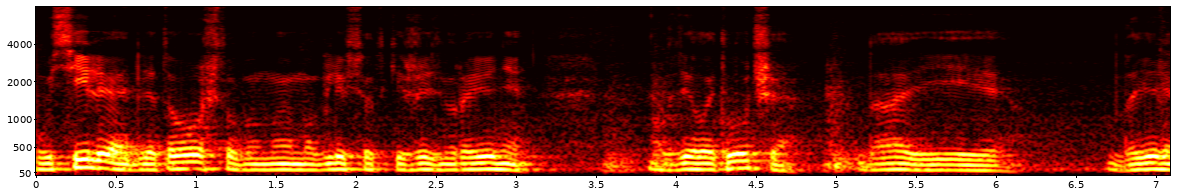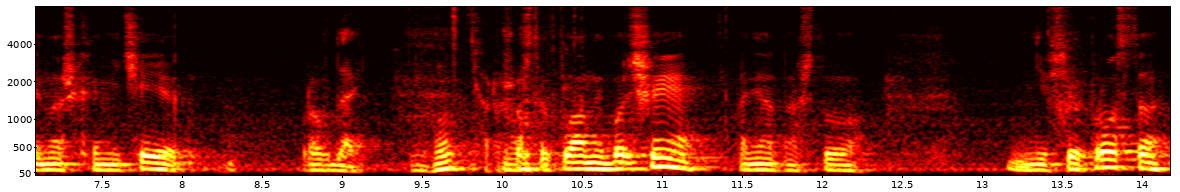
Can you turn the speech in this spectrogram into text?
усилия для того, чтобы мы могли все-таки жизнь в районе сделать лучше, да, и доверие наших хомячей оправдать. Угу, Потому что планы большие, понятно, что не все просто,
